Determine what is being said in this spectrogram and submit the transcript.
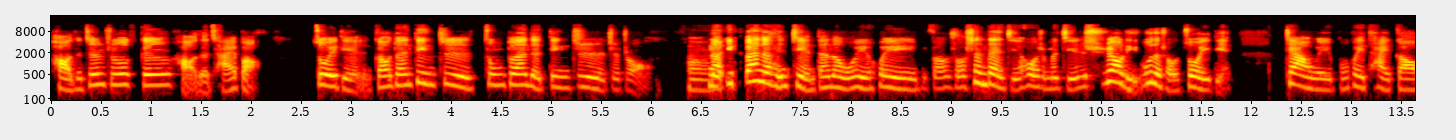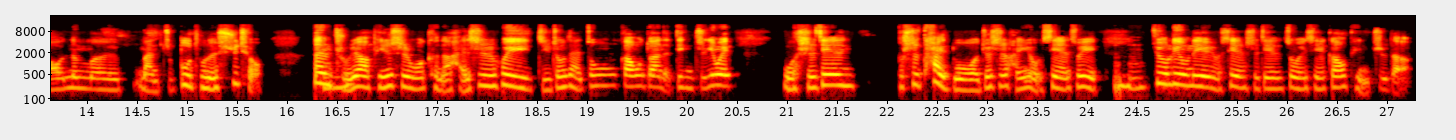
好的珍珠跟好的财宝做一点高端定制、中端的定制这种。那哦一般的很简单的，我也会，比方说圣诞节或什么节日需要礼物的时候做一点，价位不会太高，那么满足不同的需求。但主嗯要平时我可能还是会集中在中高端的定制，因为我时间不是太多，就是很有限，所以就利用那些有限的时间做一些高品质的、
